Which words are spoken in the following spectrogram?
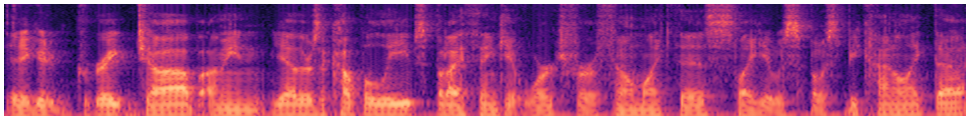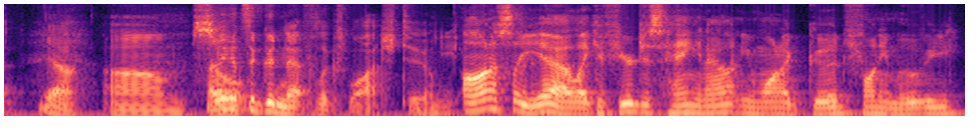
they did a great job. I mean, yeah, there's a couple leaps, but I think it worked for a film like this. Like it was supposed to be kind of like that. yeah. Um, so I think it's a good Netflix watch, too. honestly, yeah. Like if you're just hanging out and you want a good, funny movie,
